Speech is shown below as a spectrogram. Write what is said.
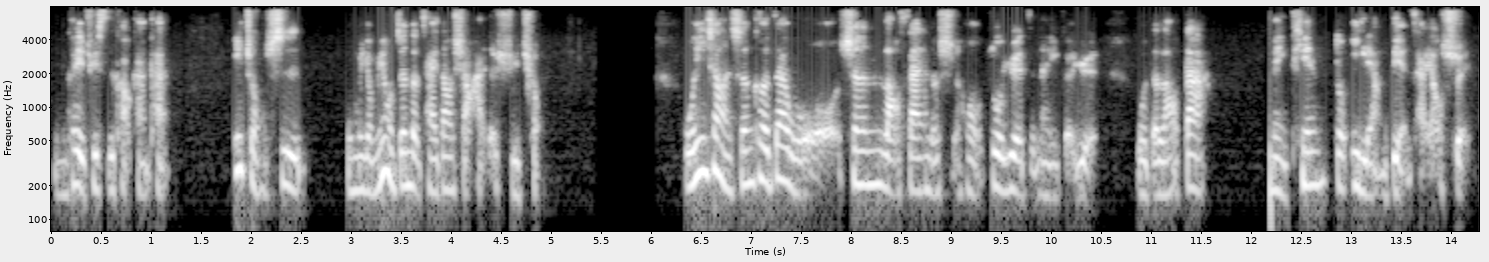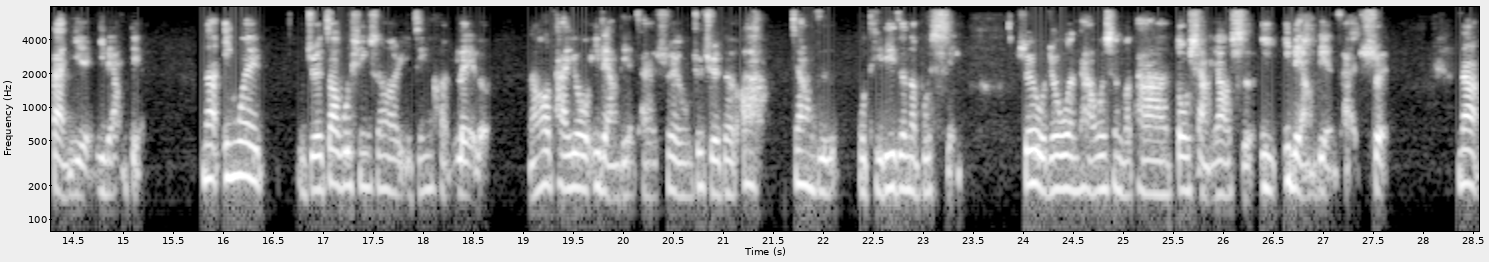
我们可以去思考看看。一种是我们有没有真的猜到小孩的需求。我印象很深刻，在我生老三的时候，坐月子那一个月，我的老大每天都一两点才要睡，半夜一两点。那因为我觉得照顾新生儿已经很累了，然后他又一两点才睡，我就觉得啊，这样子我体力真的不行，所以我就问他为什么他都想要是一一两点才睡。那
